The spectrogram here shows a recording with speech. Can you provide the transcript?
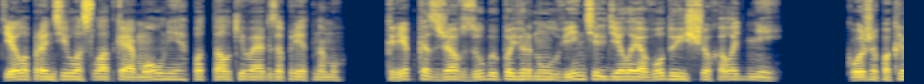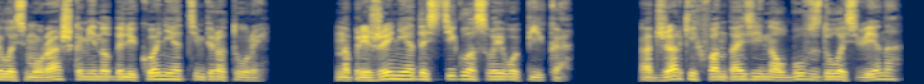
тело пронзила сладкая молния, подталкивая к запретному. Крепко сжав зубы, повернул вентиль, делая воду еще холодней. Кожа покрылась мурашками, но далеко не от температуры. Напряжение достигло своего пика. От жарких фантазий на лбу вздулась вена,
